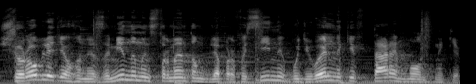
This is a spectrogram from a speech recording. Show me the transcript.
що роблять його незамінним інструментом для професійних будівельників та ремонтників.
